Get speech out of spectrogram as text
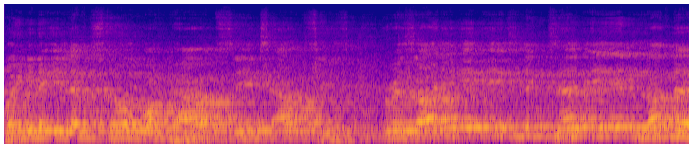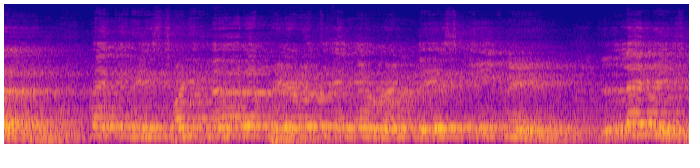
weighing in at 11 stone, 1 pound 6 ounces, residing in Islington in London, making his 23rd appearance in the ring this evening. Ladies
